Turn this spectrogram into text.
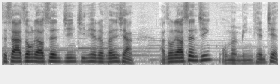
这是阿忠聊圣经今天的分享，阿忠聊圣经，我们明天见。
